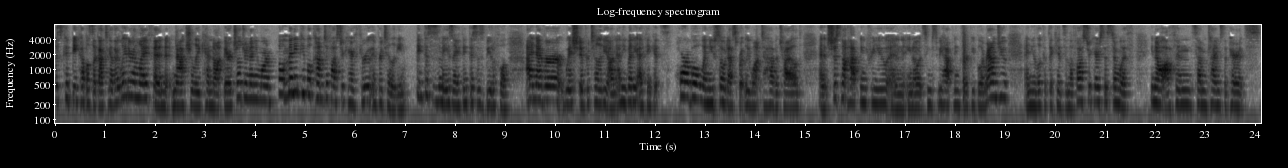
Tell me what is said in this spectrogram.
This could be couples that got together later in life and naturally cannot bear children anymore. So many people come to foster care through infertility. I think this is amazing. I think this is beautiful. I never wish infertility on anybody. I think it's horrible when you so desperately want to have a child and it's just not happening for you and you know it seems to be happening for people around you and you look at the kids in the foster care system with you know often sometimes the parents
